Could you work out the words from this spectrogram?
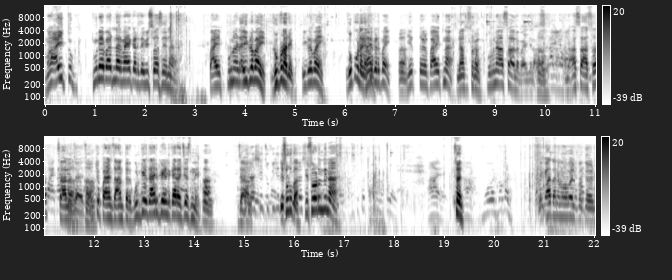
मग ऐक तू तू नाही पाडणार माझ्याकडे विश्वास आहे ना. पाय पूर्ण इकडे पाय. झोपू डायरेक्ट इकडे पाय. झोपू डायरेक्ट माझ्याकडे पाय. हे. तळ पाय आहेत ना. नाही असं सरळ. पूर्ण असं आलं पाहिजे. असं. आणि असं असं चालत जायचं. ओके पायांचं अंतर. गुडघे दारी पेंट करायचेच नाही. हा. जा. सोडू का? ती सोडून दे ना. चल. एक हाताने मोबाईल पकड.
